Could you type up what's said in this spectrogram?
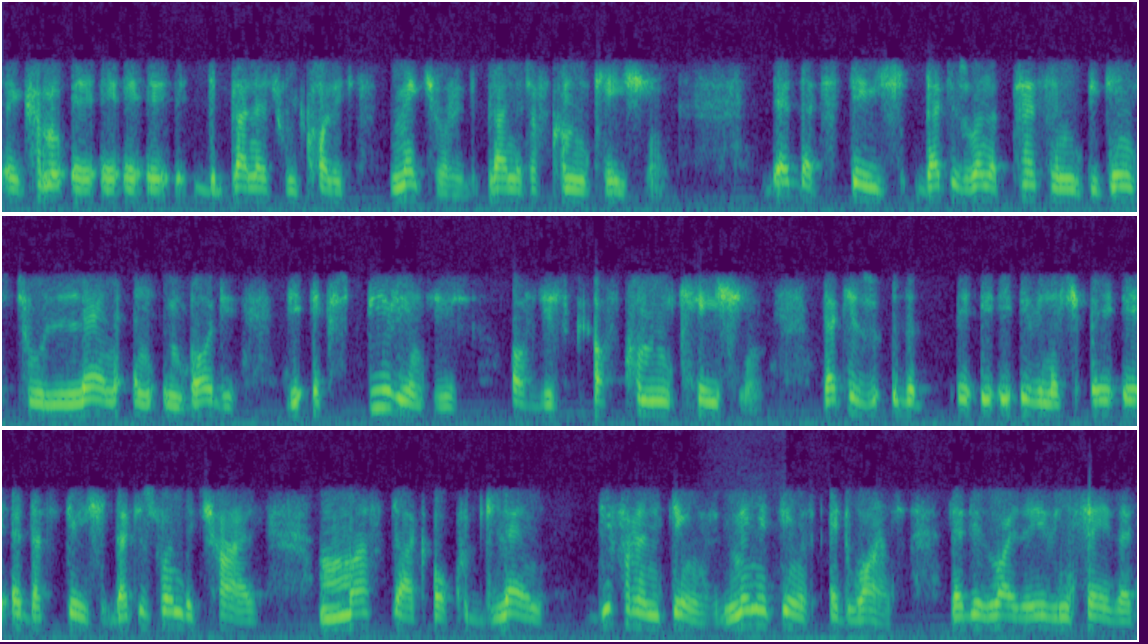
a, the planet we call it Mercury, the planet of communication. At that stage, that is when a person begins to learn and embody the experiences of this of communication. That is the even at that stage. That is when the child mastered or could learn different things, many things at once. That is why they even say that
